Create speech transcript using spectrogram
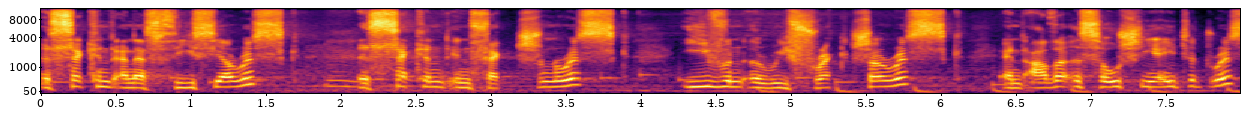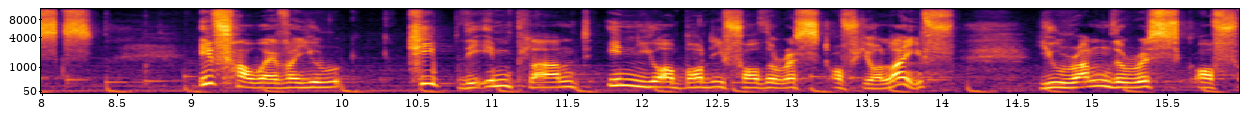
a second anesthesia risk, mm. a second infection risk, even a refracture risk and other associated risks. If, however, you keep the implant in your body for the rest of your life, you run the risk of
